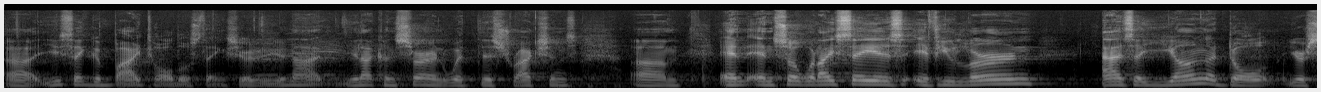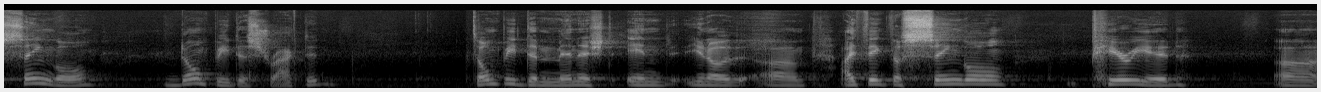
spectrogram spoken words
uh, you say goodbye to all those things. You're, you're, not, you're not concerned with distractions. Um, and, and so, what I say is if you learn as a young adult, you're single, don't be distracted. Don't be diminished in, you know, um, I think the single period, uh,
